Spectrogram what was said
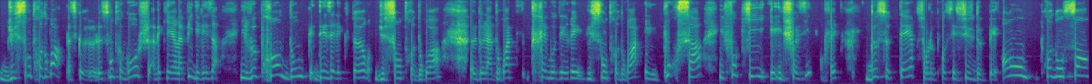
du centre droit, parce que le centre gauche, avec Yair Lapide, il les a. Il veut prendre donc des électeurs du centre droit, euh, de la droite très modérée du centre droit, et pour ça, il faut qu'il il choisit en fait de se taire sur le processus de paix en prononçant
